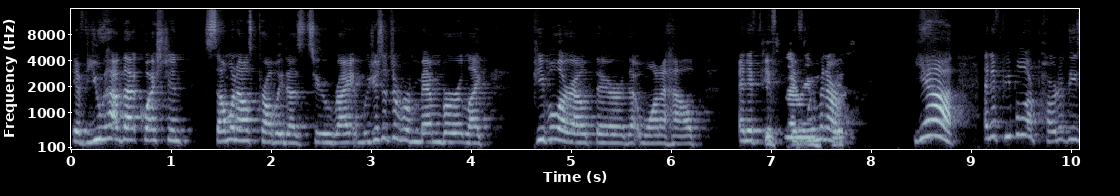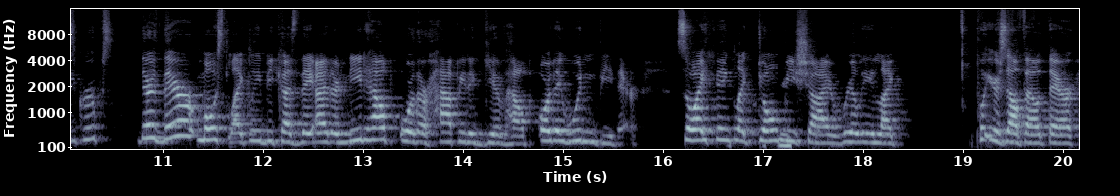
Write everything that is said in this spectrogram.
if you have that question, someone else probably does too, right? And we just have to remember like people are out there that want to help. And if, if, if, women important. are, yeah. And if people are part of these groups, they're there most likely because they either need help or they're happy to give help or they wouldn't be there. So I think like, don't be shy, really like put yourself out there.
